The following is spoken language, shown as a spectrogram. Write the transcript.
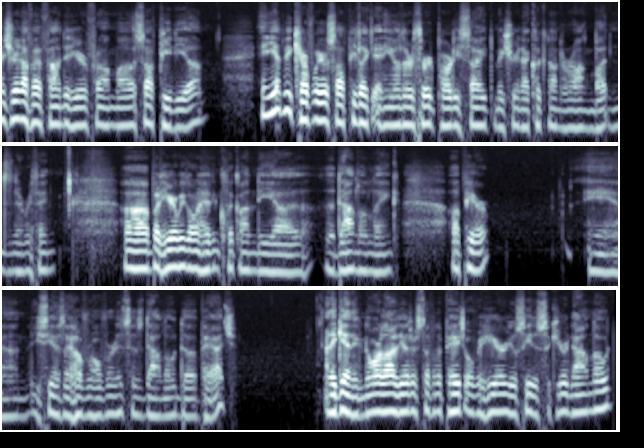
and sure enough, I found it here from uh, Softpedia and you have to be careful here, Softpedia, like any other third-party site, make sure you're not clicking on the wrong buttons and everything. Uh, but here we go ahead and click on the, uh, the download link up here. And you see as I hover over it, it says download the patch. And again, ignore a lot of the other stuff on the page. Over here, you'll see the secure download.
